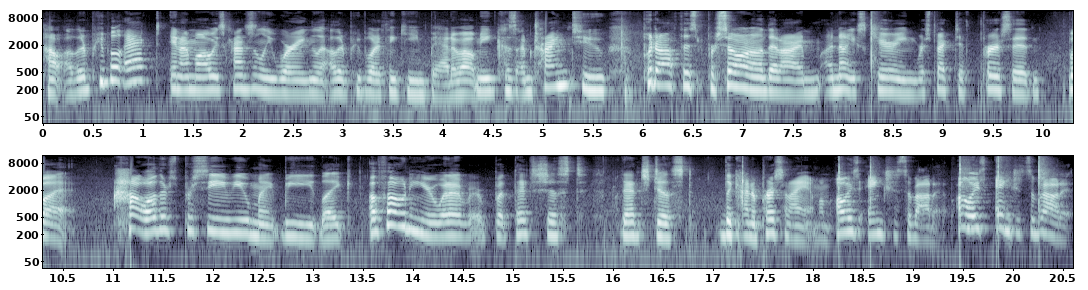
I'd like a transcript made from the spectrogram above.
how other people act and I'm always constantly worrying that other people are thinking bad about me because I'm trying to put off this persona that I'm a nice, caring, respective person, but how others perceive you might be like a phony or whatever, but that's just, that's just the kind of person I am. I'm always anxious about it. Always anxious about it.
